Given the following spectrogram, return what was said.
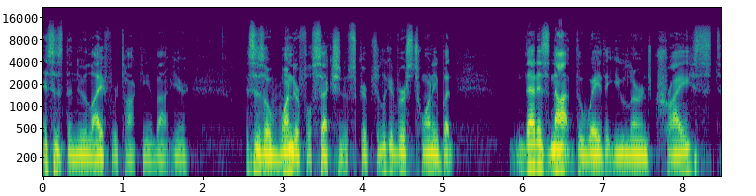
This is the new life we're talking about here. This is a wonderful section of Scripture. Look at verse 20. But that is not the way that you learned Christ.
